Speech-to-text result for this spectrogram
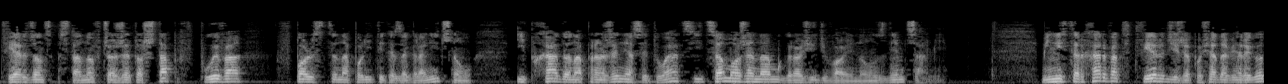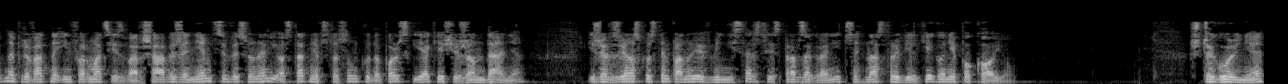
twierdząc stanowczo, że to sztab wpływa w Polsce na politykę zagraniczną i pcha do naprężenia sytuacji, co może nam grozić wojną z Niemcami. Minister Harwat twierdzi, że posiada wiarygodne prywatne informacje z Warszawy, że Niemcy wysunęli ostatnio w stosunku do Polski jakieś żądania i że w związku z tym panuje w Ministerstwie Spraw Zagranicznych nastrój wielkiego niepokoju. Szczególnie,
